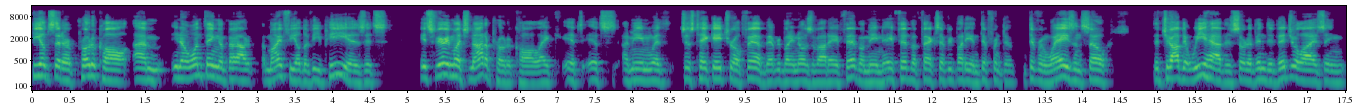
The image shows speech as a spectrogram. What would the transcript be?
fields that are protocol, um, you know, one thing about my field of EP is it's it's very much not a protocol. Like it's it's I mean, with just take atrial fib, everybody knows about AFib. I mean, AFib affects everybody in different different ways, and so the job that we have is sort of individualizing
